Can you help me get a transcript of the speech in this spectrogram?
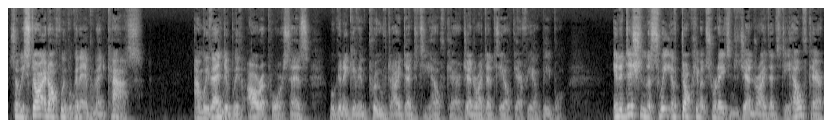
So we started off with we're going to implement Cass, and we've ended with our report says we're going to give improved identity healthcare, gender identity healthcare for young people. In addition, the suite of documents relating to gender identity healthcare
